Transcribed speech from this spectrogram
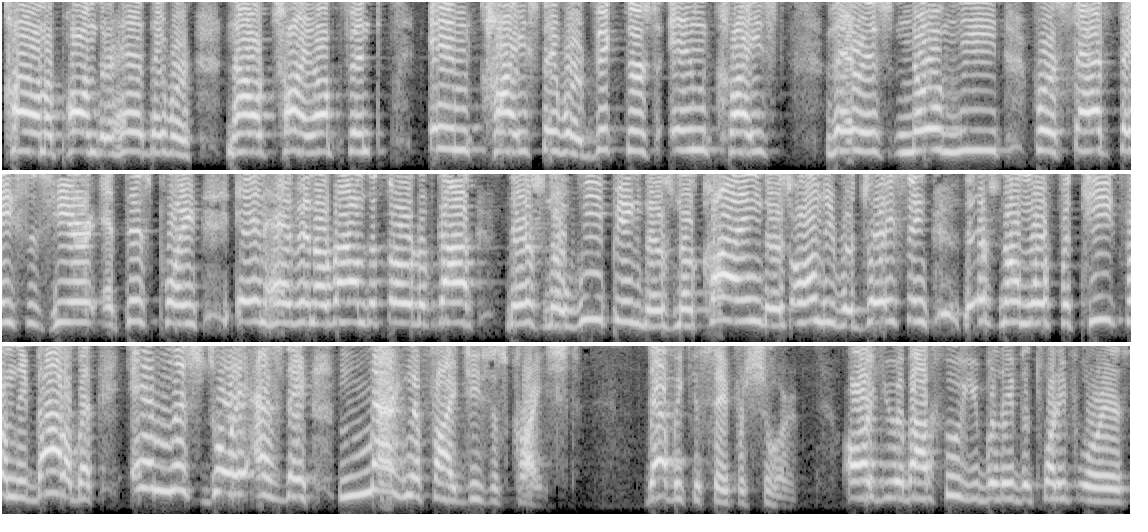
crown upon their head. They were now triumphant in Christ. They were victors in Christ. There is no need for sad faces here at this point in heaven around the throne of God. There's no weeping. There's no crying. There's only rejoicing. There's no more fatigue from the battle, but endless joy as they magnify Jesus Christ. That we can say for sure. Argue about who you believe the 24 is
